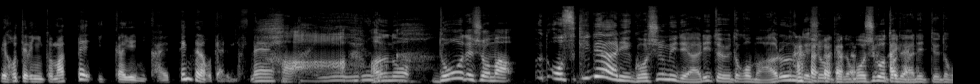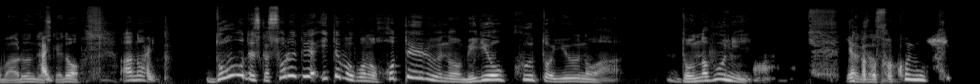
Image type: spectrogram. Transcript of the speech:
えホテルに泊まって一回家に帰ってみたいなことやるんですね。はあ。あのどうでしょう。まあお好きでありご趣味でありというところもあるんでしょうけど もお仕事でありっていうところもあるんですけど、あの、はい。どうですか？それでいてもこのホテルの魅力というのはどんなふうに、やっぱこうそこにひ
